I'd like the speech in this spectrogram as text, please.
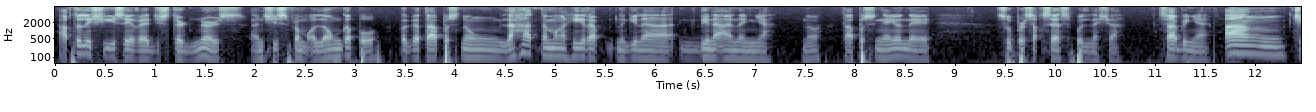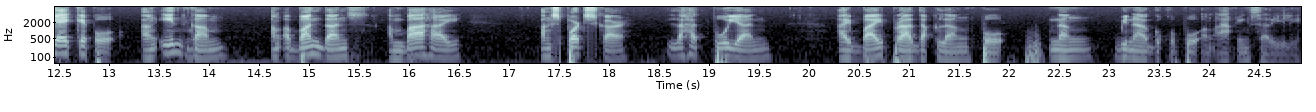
Actually, she is a registered nurse and she's from Olonga po. Pagkatapos nung lahat ng mga hirap na gina, dinaanan niya, no? Tapos ngayon eh super successful na siya. Sabi niya, ang cheque po, ang income, ang abundance, ang bahay, ang sports car, lahat po yan ay byproduct lang po ng binago ko po ang aking sarili.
